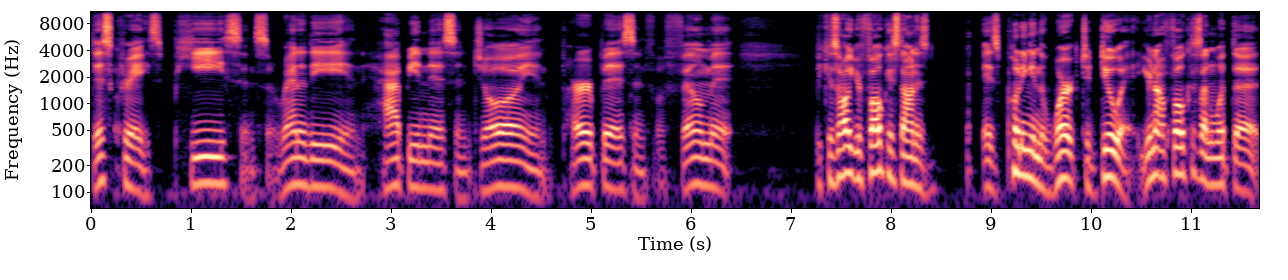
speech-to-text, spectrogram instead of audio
this creates peace and serenity and happiness and joy and purpose and fulfillment because all you're focused on is is putting in the work to do it. You're not focused on what the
